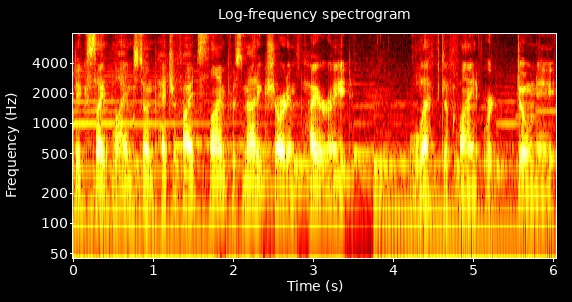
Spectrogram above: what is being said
Bixite, Limestone, Petrified Slime, Prismatic Shard, and Pyrite left to find or donate.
